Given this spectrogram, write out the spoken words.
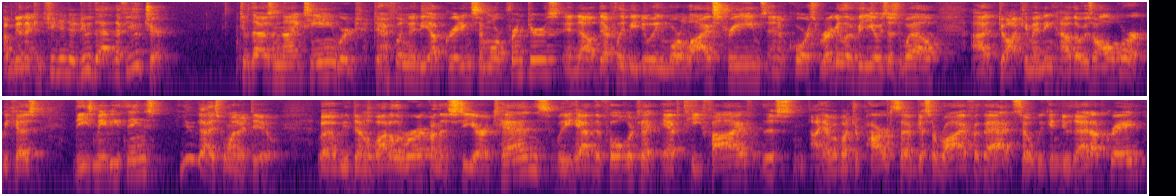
I'm going to continue to do that in the future. 2019, we're definitely going to be upgrading some more printers and I'll definitely be doing more live streams and of course regular videos as well, uh, documenting how those all work because these may be things you guys want to do. Uh, we've done a lot of the work on the CR10s. We have the Folgertech FT5. This I have a bunch of parts that have just arrived for that, so we can do that upgrade.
